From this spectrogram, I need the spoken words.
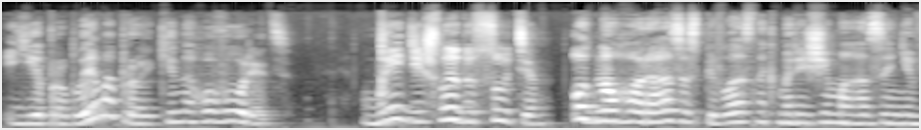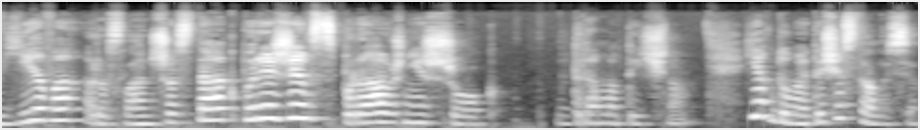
Є проблеми, про які не говорять. Ми дійшли до суті. Одного разу співвласник мережі магазинів Єва Руслан Шостак пережив справжній шок. Драматично. Як думаєте, що сталося?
